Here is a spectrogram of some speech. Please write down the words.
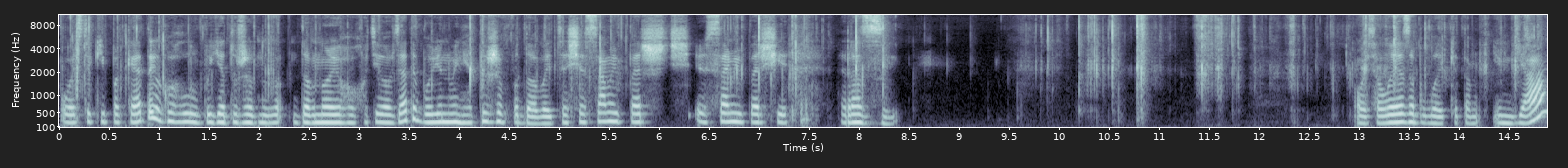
Ось такий пакетик голубий. Я дуже давно його хотіла взяти, бо він мені дуже подобається. Ще самі перші, самі перші рази. Ось, але я забула, яке там ім'я.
